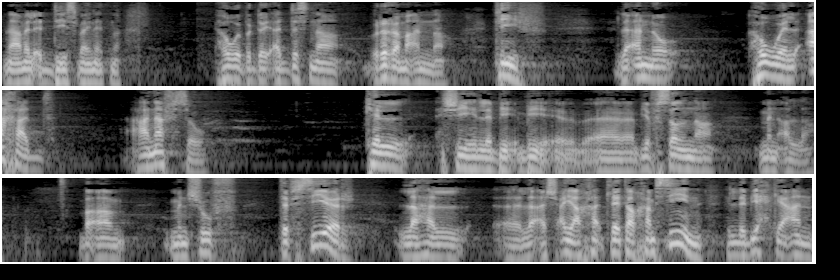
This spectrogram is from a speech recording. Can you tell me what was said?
نعمل قديس بيناتنا. هو بده يقدسنا رغم عنا. كيف؟ لأنه هو اللي اخذ على نفسه. كل شيء اللي بي بي آه، بيفصلنا من الله. بقى بنشوف تفسير لهال آه، لأشعياء 53 اللي بيحكي عن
